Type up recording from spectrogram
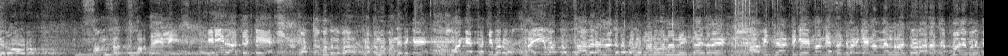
ಶಿರು ಅವರು ಸಂಸತ್ ಸ್ಪರ್ಧೆಯಲ್ಲಿ ಇಡೀ ರಾಜ್ಯಕ್ಕೆ ಮೊಟ್ಟ ಮೊದಲು ಪ್ರಥಮ ಬಂದಿದ್ದಕ್ಕೆ ಮಾನ್ಯ ಸಚಿವರು ಐವತ್ತು ಸಾವಿರ ನಗದು ಬಹುಮಾನವನ್ನು ನೀಡ್ತಾ ಇದ್ದಾರೆ. ಆ ವಿದ್ಯಾರ್ಥಿಗೆ ಮಾನ್ಯ ಸಚಿವರಿಗೆ ನಮ್ಮೆಲ್ಲರ ಜೋರಾದ ಚಪ್ಪಾಳೆ ಮೂಲಕ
